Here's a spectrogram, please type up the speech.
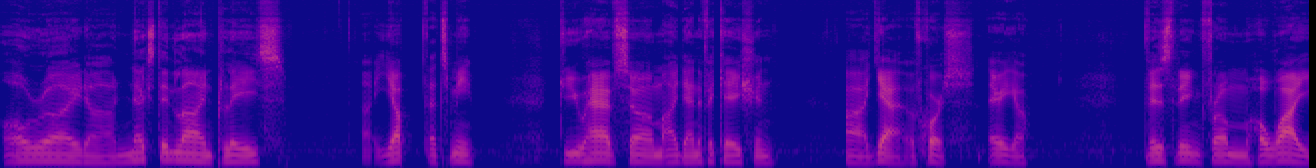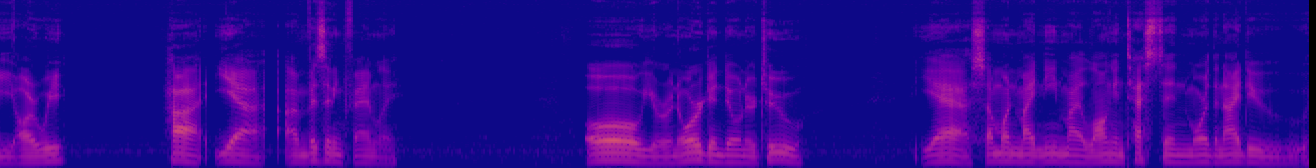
All right, uh, next in line, please. Uh, yep, that's me. Do you have some identification? Uh, yeah, of course. There you go. Visiting from Hawaii, are we? Ha, yeah, I'm visiting family. Oh, you're an organ donor too. Yeah, someone might need my long intestine more than I do.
